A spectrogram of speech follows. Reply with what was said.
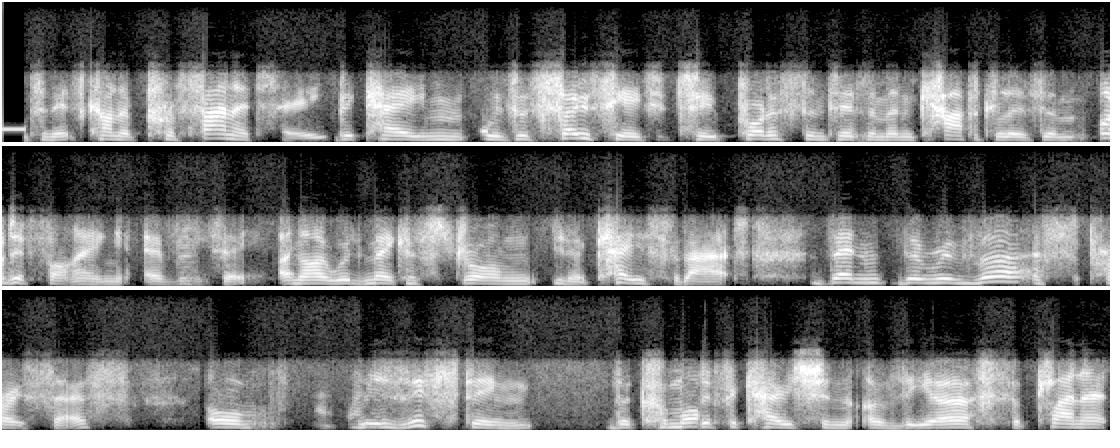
and its kind of profanity became was associated to Protestantism and capitalism modifying everything, and I would make a strong, you know, case for that. Then the reverse process of resisting the commodification of the Earth, the planet,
